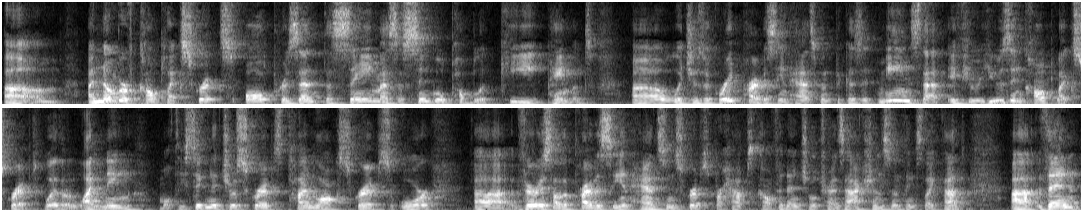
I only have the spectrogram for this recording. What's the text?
um, a number of complex scripts all present the same as a single public key payment, uh, which is a great privacy enhancement because it means that if you're using complex script, whether Lightning, multi-signature scripts, time lock scripts, or uh, various other privacy enhancing scripts, perhaps confidential transactions and things like that, uh, then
